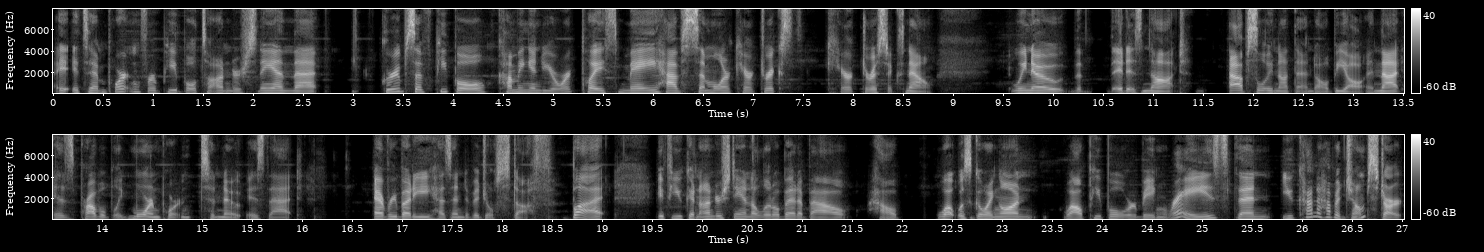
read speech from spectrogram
it's important for people to understand that groups of people coming into your workplace may have similar characteristics characteristics now. We know that it is not absolutely not the end all be all and that is probably more important to note is that everybody has individual stuff. But if you can understand a little bit about how what was going on while people were being raised, then you kind of have a jump start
